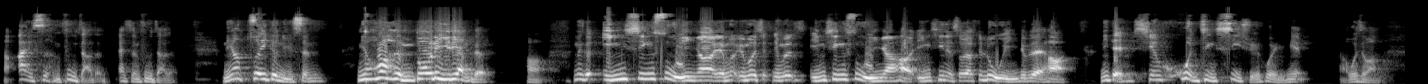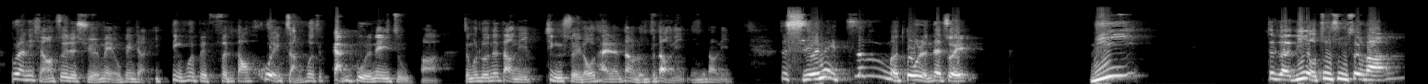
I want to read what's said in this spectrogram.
啊。爱是很复杂的，爱是很复杂的。你要追一个女生。你要花很多力量的啊，那个迎新宿营啊，有没有有没有有没有迎新宿营啊？哈，迎新的时候要去露营，对不对？哈，你得先混进戏学会里面啊。为什么？不然你想要追的学妹，我跟你讲，一定会被分到会长或者是干部的那一组啊。怎么轮得到你近水楼台呢？当然轮不到你，轮不到你。这学妹这么多人在追，你这个你有住宿舍吗？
